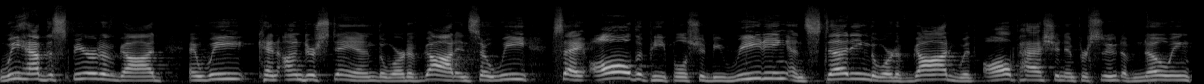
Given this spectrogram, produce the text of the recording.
we have the Spirit of God and we can understand the Word of God. And so we say all the people should be reading and studying the Word of God with all passion in pursuit of knowing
